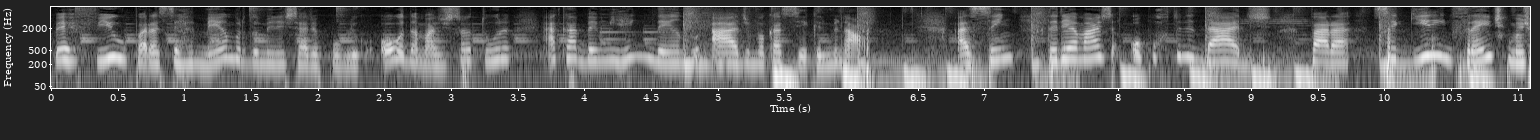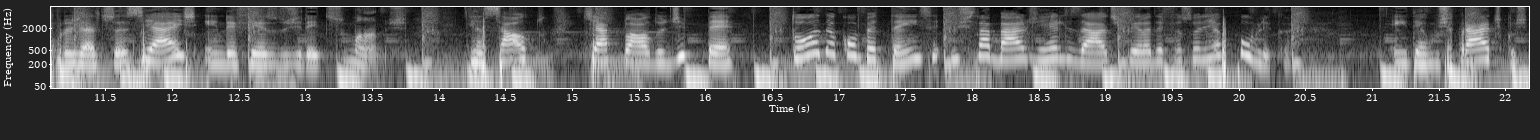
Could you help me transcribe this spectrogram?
perfil para ser membro do Ministério Público ou da magistratura, acabei me rendendo à advocacia criminal. Assim, teria mais oportunidades para seguir em frente com meus projetos sociais em defesa dos direitos humanos. Ressalto que aplaudo de pé toda a competência e os trabalhos realizados pela Defensoria Pública. Em termos práticos,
